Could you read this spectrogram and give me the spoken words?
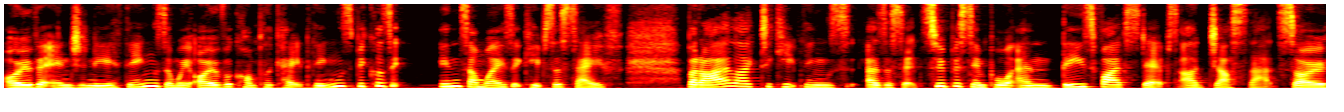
over engineer things and we overcomplicate things because it in some ways it keeps us safe. But I like to keep things, as I said, super simple, and these five steps are just that. So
